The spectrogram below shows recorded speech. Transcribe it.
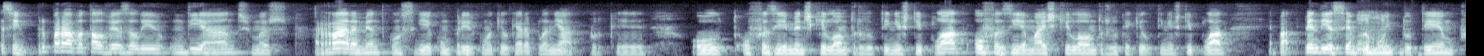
Assim, preparava talvez ali um dia antes, mas raramente conseguia cumprir com aquilo que era planeado, porque ou, ou fazia menos quilómetros do que tinha estipulado, ou fazia mais quilómetros do que aquilo que tinha estipulado, Epá, dependia sempre uhum. muito do tempo,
